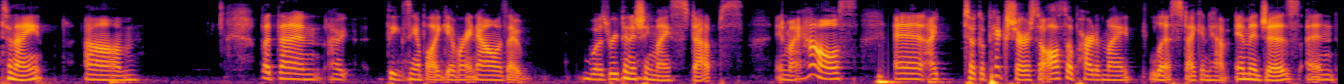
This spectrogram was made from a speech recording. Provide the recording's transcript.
tonight, um, but then I, the example I give right now is I was refinishing my steps in my house and I took a picture. So also part of my list, I can have images. And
